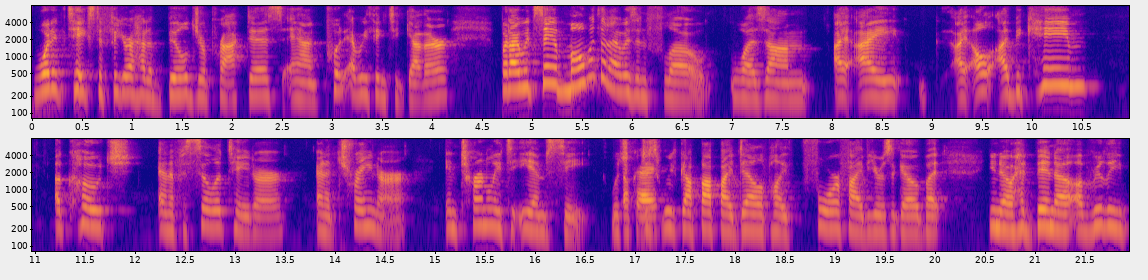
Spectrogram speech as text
what it takes to figure out how to build your practice and put everything together. But I would say a moment that I was in flow was um, I, I I I became a coach and a facilitator and a trainer internally to EMC, which okay. just we got bought by Dell probably four or five years ago, but you know had been a, a really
